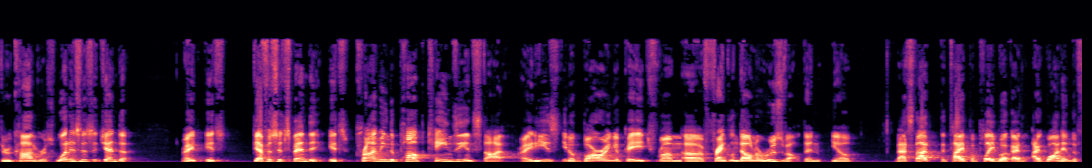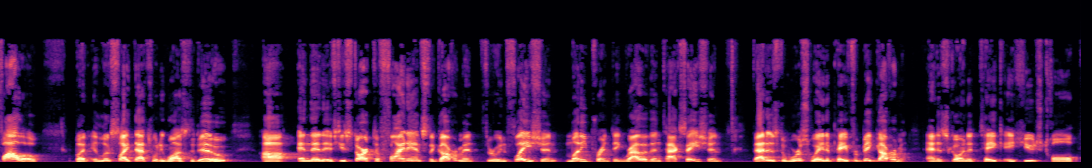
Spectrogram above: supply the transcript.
through Congress, what is his agenda, right? It's deficit spending. It's priming the pump, Keynesian style, right? He's, you know, borrowing a page from uh, Franklin Delano Roosevelt. And, you know, that's not the type of playbook I, I want him to follow, but it looks like that's what he wants to do. Uh, and then if you start to finance the government through inflation, money printing, rather than taxation, that is the worst way to pay for big government. And it's going to take a huge toll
